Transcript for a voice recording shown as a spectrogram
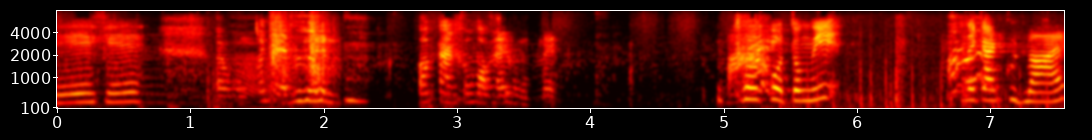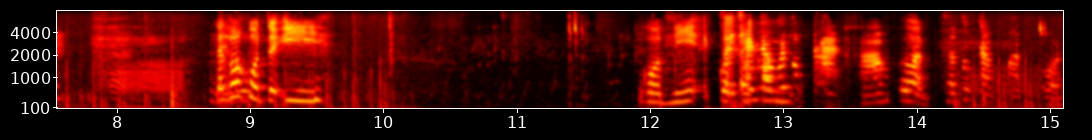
เคเคแต่ผมก็จะเล่นเพราะการเขาบอกให้ผมเล่นเธอกดตรงนี้ ในการขุดไม้ แล้วก็กดตัว E กดนี้กแต่ดไอฉันคยัองนไม่ต้องการค้ามก่อนฉันต้องการปัดก่อน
